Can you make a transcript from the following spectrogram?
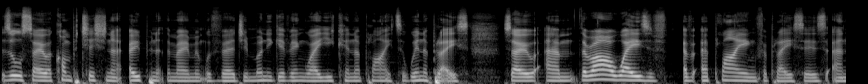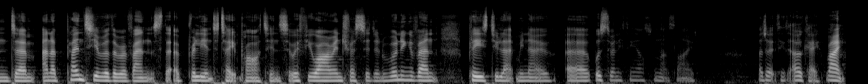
There's also a competition at open at the moment with Virgin Money Giving where you can apply to win a place. So, um, there are ways ways of, of applying for places and um, and plenty of other events that are brilliant to take part in. So if you are interested in a running event, please do let me know. Uh, was there anything else on that slide? I don't think so. Okay, right.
